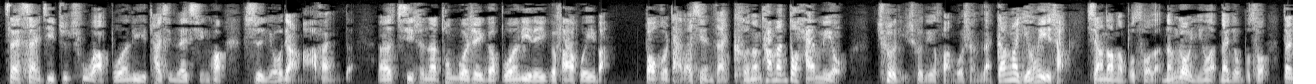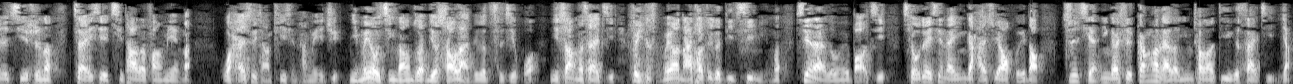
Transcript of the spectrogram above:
在赛季之初啊，伯恩利他现在情况是有点麻烦的。呃，其实呢，通过这个伯恩利的一个发挥吧，包括打到现在，可能他们都还没有彻底彻底缓过神来。刚刚赢了一场，相当的不错了，能够赢了那就不错。但是其实呢，在一些其他的方面啊。我还是想提醒他们一句：你没有金刚钻，就少揽这个瓷器活。你上个赛季为什么要拿到这个第七名呢？现在沦为保级，球队现在应该还是要回到之前，应该是刚刚来到英超的第一个赛季一样，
